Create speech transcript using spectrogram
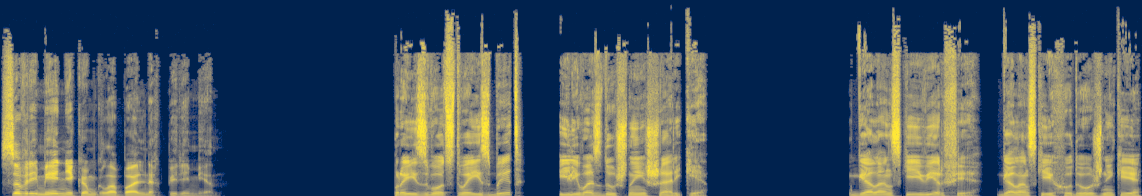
современникам глобальных перемен. Производство и сбыт или воздушные шарики? Голландские верфи, голландские художники,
